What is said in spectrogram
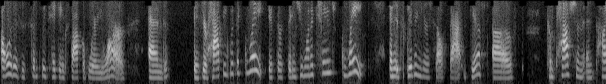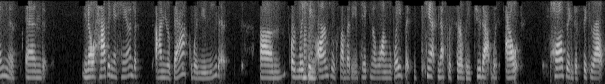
all it is is simply taking stock of where you are. And if you're happy with it, great. If there's things you want to change, great. And it's giving yourself that gift of compassion and kindness and, you know, having a hand on your back when you need it um, or linking mm-hmm. arms with somebody and taking along the way, but you can't necessarily do that without pausing to figure out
